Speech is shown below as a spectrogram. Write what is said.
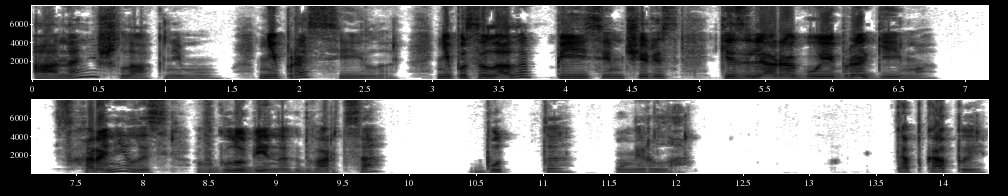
А она не шла к нему, не просила, не посылала писем через Кизля-Рагу Ибрагима. Схоронилась в глубинах дворца, будто умерла. Топкапы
